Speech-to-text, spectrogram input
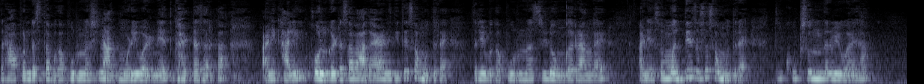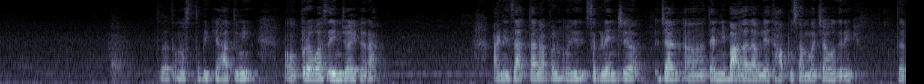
तर हा पण रस्ता बघा पूर्ण अशी नागमोडी वळणे आहेत घाटासारखा. आणि खाली खोलगट असा भाग आहे आणि तिथे समुद्र आहे. तर हे बघा पूर्ण अशी डोंगर रांग आहे. आणि असं मध्येच असं समुद्र आहे तर खूप सुंदर व्ह्यू आहे हा. तर आता मस्तपैकी हा तुम्ही प्रवास एन्जॉय करा. आणि जाताना पण म्हणजे सगळ्यांच्या ज्या त्यांनी बागा लावल्या आहेत हापूस आंबाच्या वगैरे तर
